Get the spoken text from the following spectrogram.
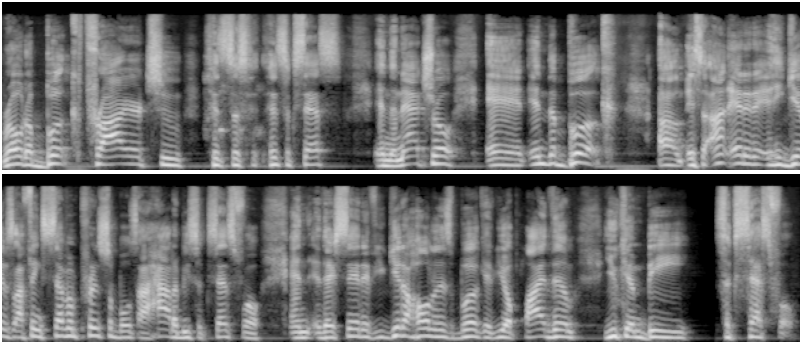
wrote a book prior to his, his success in the natural. And in the book, um, it's unedited and he gives, I think, seven principles on how to be successful. And they said if you get a hold of this book, if you apply them, you can be successful.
